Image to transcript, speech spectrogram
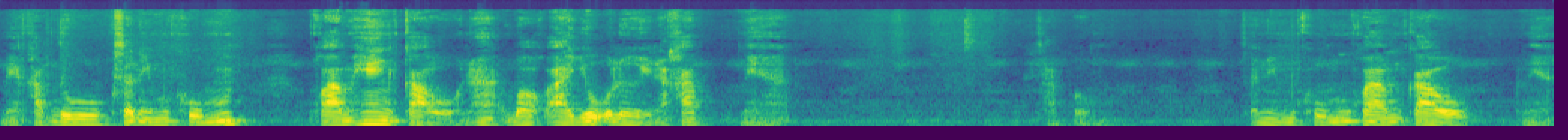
เนี่ยครับดูสนิมขุมความแห้งเก่านะบอกอายุเลยนะครับเนี่ยฮะครับผมสนิมขุมความเก่าเนี่ย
